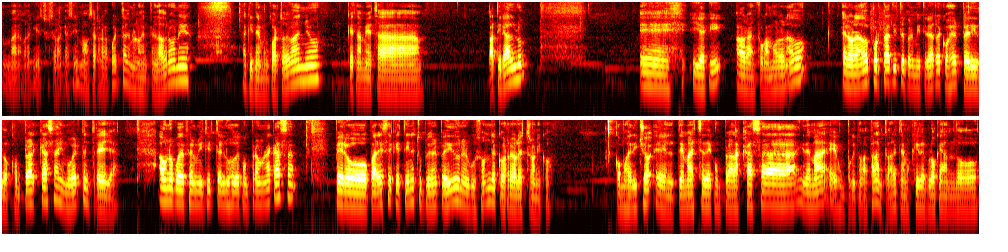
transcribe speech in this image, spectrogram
Vale, por aquí esto se va a quedar así. Vamos a cerrar la puerta, que no nos entren ladrones. Aquí tenemos un cuarto de baño, que también está para tirarlo. Eh, y aquí, ahora enfocamos el ordenador. El ordenador portátil te permitirá recoger pedidos, comprar casas y moverte entre ellas. Aún no puedes permitirte el lujo de comprar una casa, pero parece que tienes tu primer pedido en el buzón de correo electrónico. Como os he dicho, el tema este de comprar las casas y demás es un poquito más para adelante. Tenemos que ir desbloqueando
